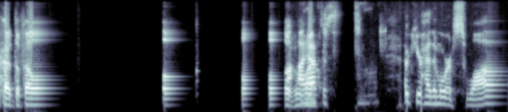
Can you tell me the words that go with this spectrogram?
had the fellow. Who I have to. s- Mercury had the more suave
